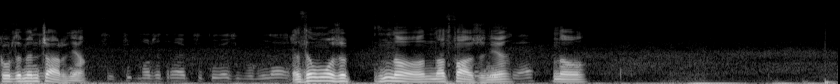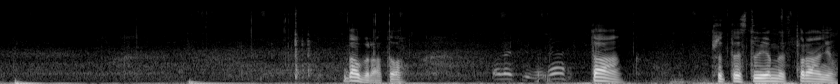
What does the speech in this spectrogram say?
kurde męczarnia. Może trochę przytyłeś i w ogóle. No może, no, na twarzy, nie? No. Dobra, to To lecimy, nie? tak. Przetestujemy w praniu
